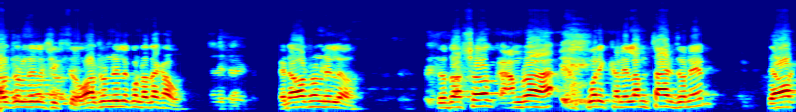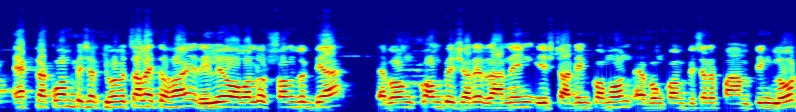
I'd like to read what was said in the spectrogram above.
অল্টন রিলে শিখছো। অল্টন রিলে কোনটা দেখাও? এটা। অল্টন রিলে। তো দর্শক আমরা পরীক্ষা নিলাম চার জনের একটা কম প্রেশার কীভাবে চালাইতে হয়? রিলে ওভারলোড সংযোগ দেয়া এবং কম প্রেশারের রানিং স্টার্টিং কমন এবং কম প্রেশারের পাম্পিং লোড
